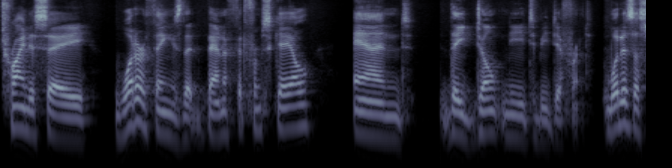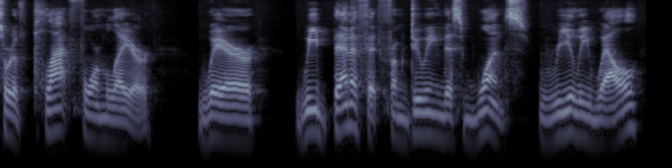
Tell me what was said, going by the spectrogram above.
trying to say, what are things that benefit from scale and they don't need to be different? What is a sort of platform layer where we benefit from doing this once really well,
